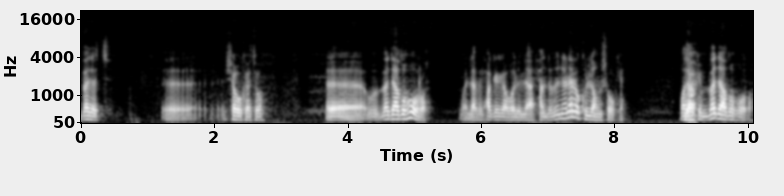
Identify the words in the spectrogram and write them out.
بدت آه، شوكته آه، بدا ظهوره. ولا في الحقيقة ولله الحمد لله لم يكن لهم شوكة. ولكن نعم. بدا ظهوره.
